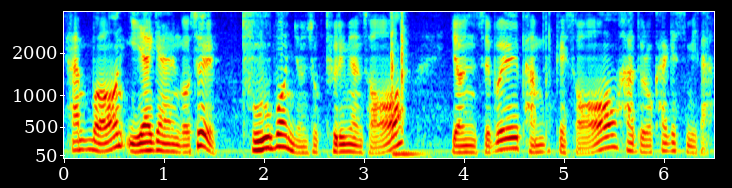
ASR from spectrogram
한번 이야기하는 것을 두 번 연속 들으면서 연습을 반복해서 하도록 하겠습니다.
